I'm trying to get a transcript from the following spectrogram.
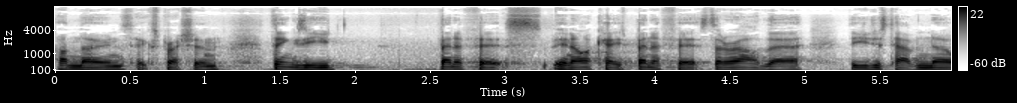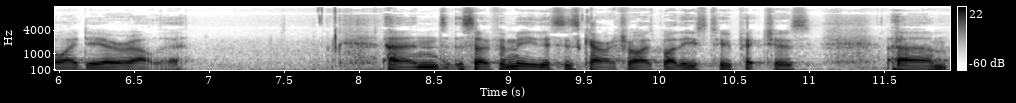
unknowns expression. Things that you benefits, in our case, benefits that are out there that you just have no idea are out there. And so for me, this is characterized by these two pictures. Um,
